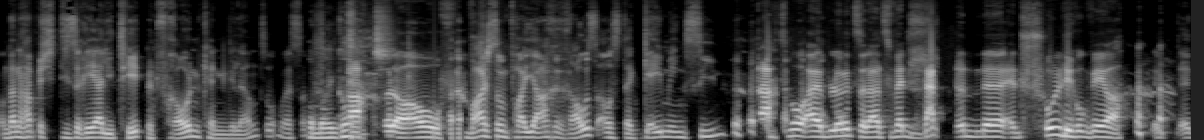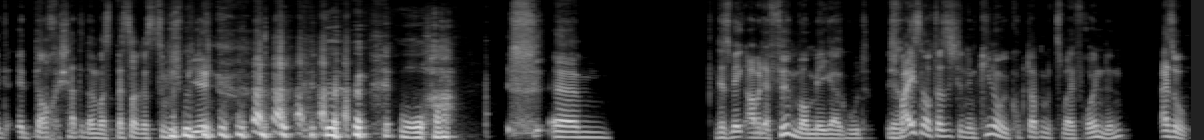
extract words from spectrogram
Und dann habe ich diese Realität mit Frauen kennengelernt, so, weißt du? Oh mein Gott. Ach, hör auf. Dann war ich so ein paar Jahre raus aus der Gaming-Scene. Ach, so ein Blödsinn, als wenn das eine Entschuldigung wäre. äh, äh, äh, doch, ich hatte dann was Besseres zum Spielen. Oha. ähm, deswegen, aber der Film war mega gut. Ich Ja. weiß noch, dass ich den im Kino geguckt habe mit zwei Freundinnen. Also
